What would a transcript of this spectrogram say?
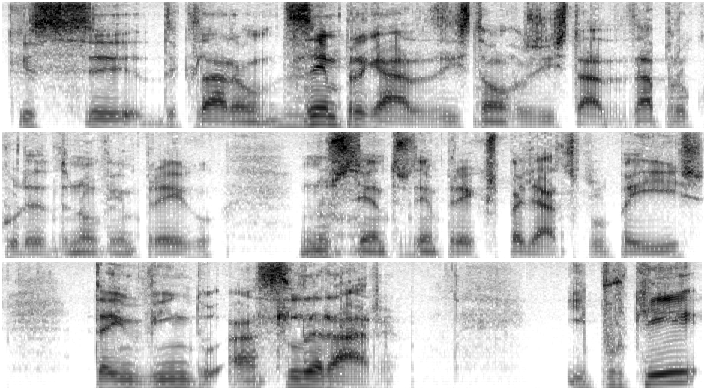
que se declaram desempregadas e estão registadas à procura de novo emprego nos centros de emprego espalhados pelo país tem vindo a acelerar. E porquê?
